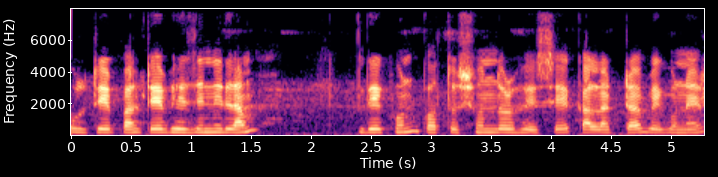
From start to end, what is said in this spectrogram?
উল্টে পাল্টে ভেজে নিলাম। দেখুন কত সুন্দর হয়েছে কালারটা বেগুনের।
